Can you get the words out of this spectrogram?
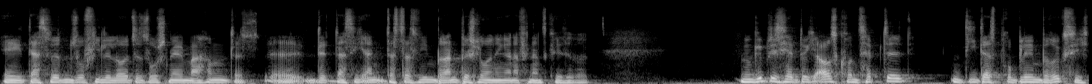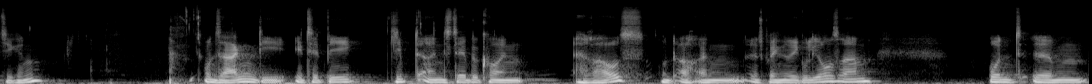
Ey, das würden so viele Leute so schnell machen, dass, äh, dass, ich ein, dass das wie ein Brandbeschleuniger einer Finanzkrise wirkt. Nun gibt es ja durchaus Konzepte, die das Problem berücksichtigen und sagen, die EZB gibt einen Stablecoin heraus und auch einen entsprechenden Regulierungsrahmen und ähm,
